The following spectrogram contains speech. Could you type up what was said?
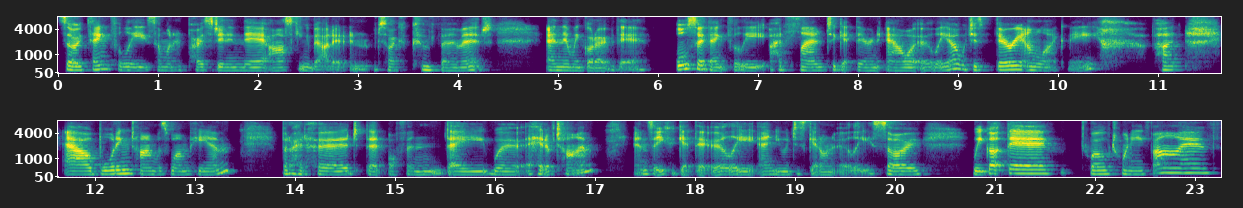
So thankfully, someone had posted in there asking about it, and so I could confirm it. And then we got over there. Also, thankfully, I had planned to get there an hour earlier, which is very unlike me. But our boarding time was 1 p.m. But I had heard that often they were ahead of time. And so you could get there early and you would just get on early. So we got there 12.25.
